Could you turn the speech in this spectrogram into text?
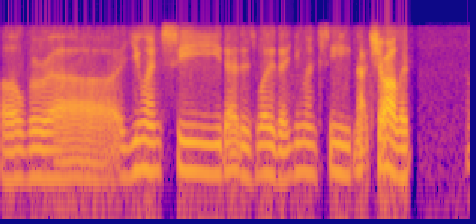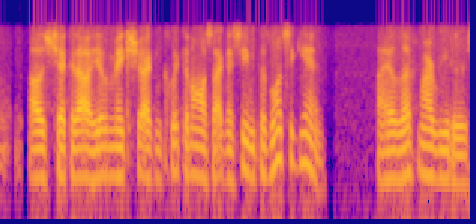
over uh, UNC. That is what is that? UNC, not Charlotte. I'll just check it out here to make sure I can click it on so I can see because once again, I left my readers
